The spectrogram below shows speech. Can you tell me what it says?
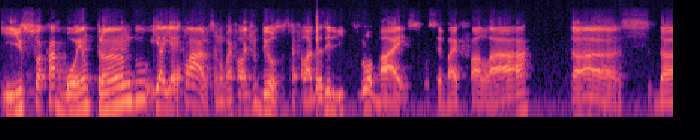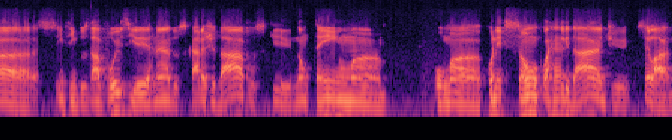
E isso acabou entrando, e aí é claro, você não vai falar de judeus, você vai falar das elites globais, você vai falar das, das enfim, dos Davoisier, né, dos caras de Davos que não tem uma, uma conexão com a realidade, sei lá,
